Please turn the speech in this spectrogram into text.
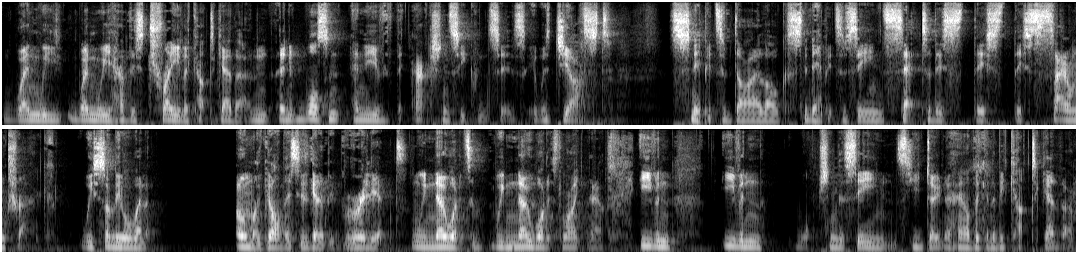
when we when we had this trailer cut together, and, and it wasn't any of the action sequences, it was just snippets of dialogue, snippets of scenes set to this this this soundtrack. We suddenly all went, "Oh my god, this is going to be brilliant!" We know what it's we know what it's like now. Even even watching the scenes, you don't know how they're going to be cut together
